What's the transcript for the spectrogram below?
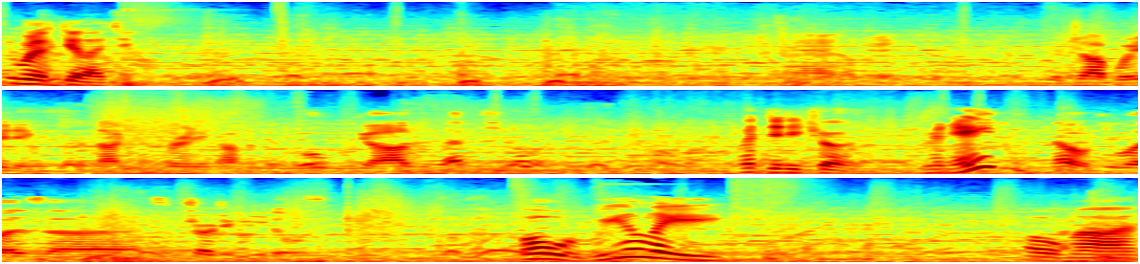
he would have killed, I think. And okay. Good job waiting, but not converting off of it. Oh god, that killed. What did he throw? Grenade? No, he was uh, charging needles. Oh, really? Oh man.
